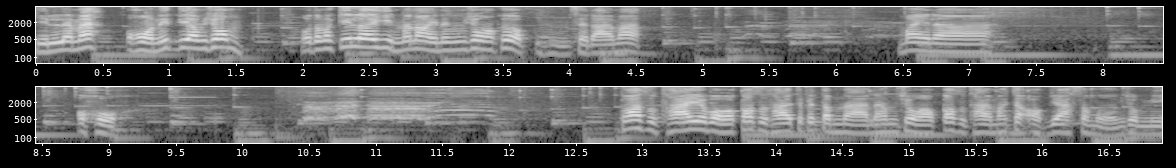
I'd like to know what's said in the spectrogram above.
หินเลยไหมโอ้โหนิดเดียวผู้ชมโอ้แต่เมื่อกี้เลยหินมาหน่อยนึงผู้ชมคือแบบเสียดายมาก ไม่นะ โอ้โหก้อนสุดท้ายอย่าบอกว่าก้อนสุดท้ายจะเป็นตำนานนะครับคุณผู้ชมครับก้อนสุดท้ายมักจะออกยากเสมอคุณผู้ชมมี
